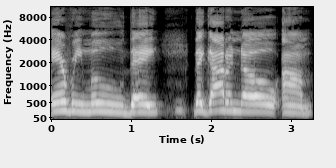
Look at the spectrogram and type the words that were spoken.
every move they they got to know um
